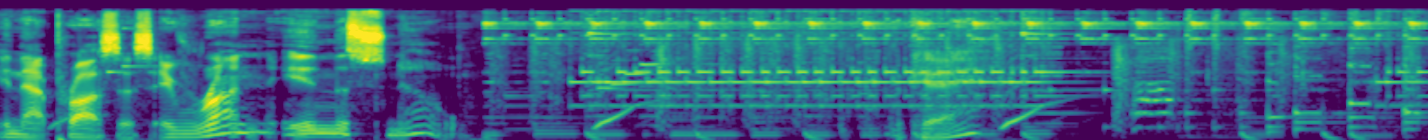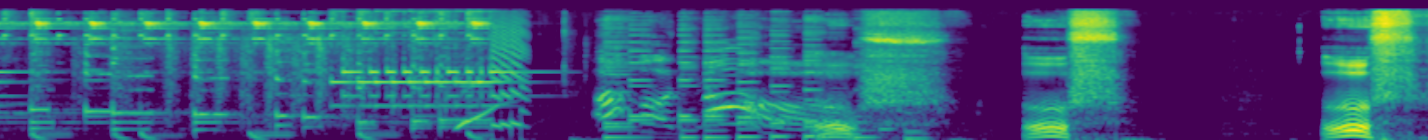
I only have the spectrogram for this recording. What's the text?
in that process. A run in the snow. Okay. Oh, no. Oof. Oof. Oof.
